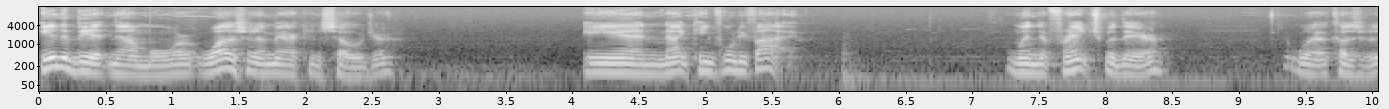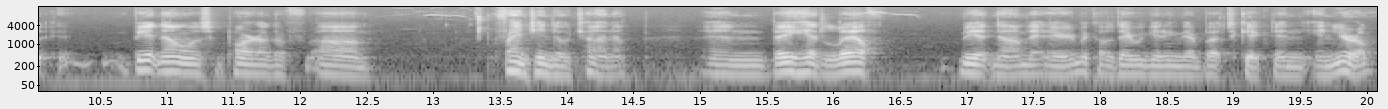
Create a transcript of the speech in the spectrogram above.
in the Vietnam War was an American soldier in 1945 when the French were there, because well, Vietnam was part of the um, French Indochina, and they had left Vietnam, that area, because they were getting their butts kicked in, in Europe.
